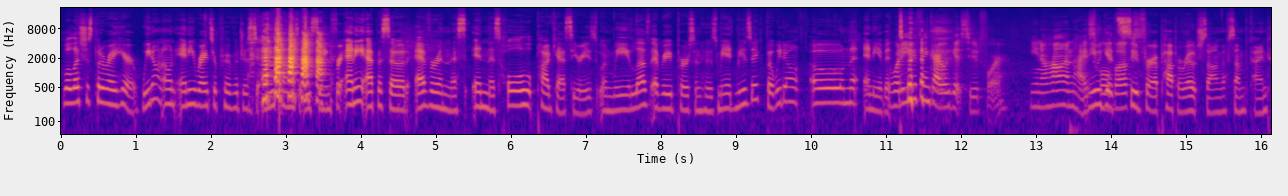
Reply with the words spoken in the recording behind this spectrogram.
Well, let's just put it right here. We don't own any rights or privileges to any songs that we sing for any episode ever in this in this whole podcast series. When we love every person who's made music, but we don't own any of it. What do you think I would get sued for? You know how in high school you would get books, sued for a Papa Roach song of some kind.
